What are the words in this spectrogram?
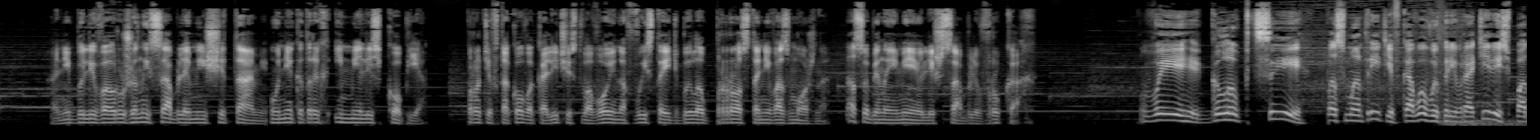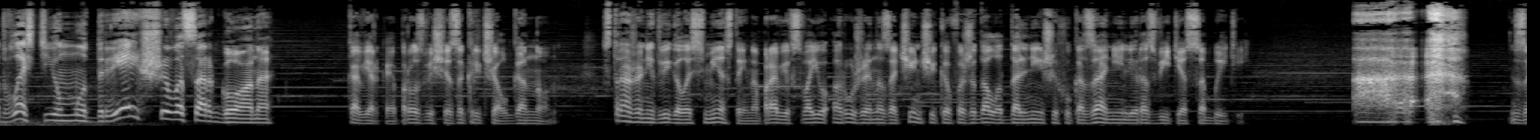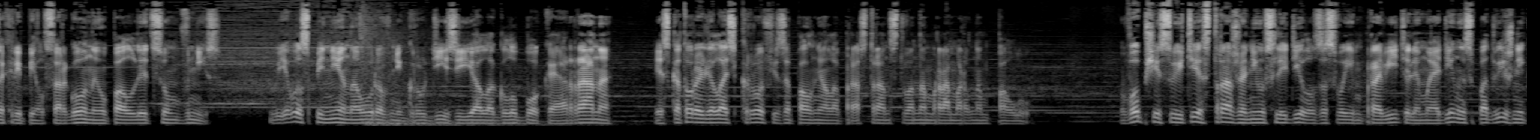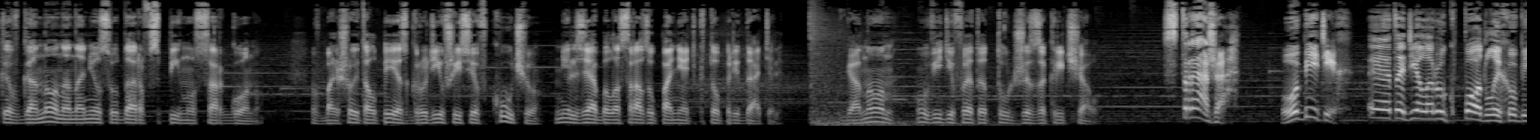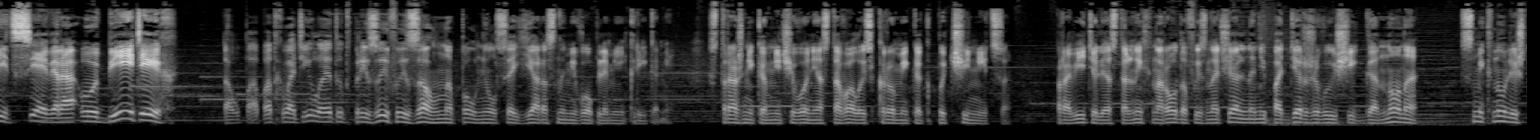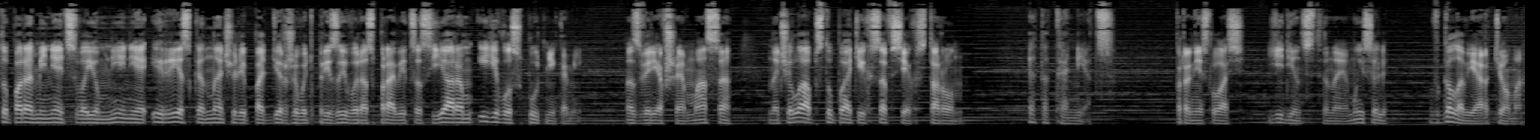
Они были вооружены саблями и щитами, у некоторых имелись копья. Против такого количества воинов выстоять было просто невозможно, особенно имея лишь саблю в руках. «Вы глупцы! Посмотрите, в кого вы превратились под властью мудрейшего Саргона!» Коверкое прозвище закричал Ганон. Стража не двигалась с места и, направив свое оружие на зачинщиков, ожидала дальнейших указаний или развития событий. Захрипел Саргон и упал лицом вниз. В его спине на уровне груди зияла глубокая рана, из которой лилась кровь и заполняла пространство на мраморном полу. В общей суете стража не уследила за своим правителем, и один из подвижников Ганона нанес удар в спину Саргону. В большой толпе, сгрудившейся в кучу, нельзя было сразу понять, кто предатель. Ганон, увидев это, тут же закричал. «Стража! Убить их! Это дело рук подлых убить с севера! Убить их!» Толпа подхватила этот призыв, и зал наполнился яростными воплями и криками. Стражникам ничего не оставалось, кроме как подчиниться. Правители остальных народов, изначально не поддерживающие Ганона, смекнули, что пора менять свое мнение и резко начали поддерживать призывы расправиться с Яром и его спутниками. Озверевшая масса начала обступать их со всех сторон. «Это конец», — пронеслась единственная мысль в голове Артема.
